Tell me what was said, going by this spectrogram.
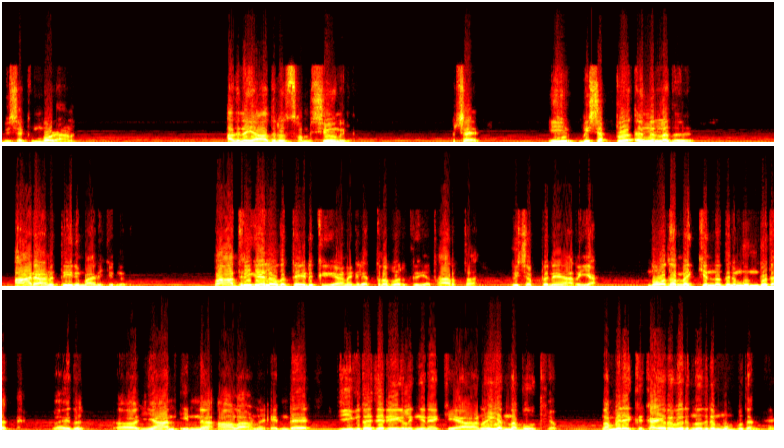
വിശക്കുമ്പോഴാണ്. അതിന് യാതൊരു സംശയവുമില്ല. പക്ഷെ ഈ വിശപ്പ് എന്നുള്ളത് ആരാണ് തീരുമാനിക്കുന്നത്? അപ്പൊ ആധുനിക ലോകത്തെ എടുക്കുകയാണെങ്കിൽ എത്ര പേർക്ക് യഥാർത്ഥ വിശപ്പിനെ അറിയാം? ബോധം വയ്ക്കുന്നതിന് മുമ്പ് തന്നെ. അതായത് ഞാൻ ഇന്ന ആളാണ് എന്റെ ജീവിതചര്യകൾ ഇങ്ങനെയൊക്കെയാണ് എന്ന ബോധ്യം നമ്മിലേക്ക് കയറി വരുന്നതിന് മുമ്പ് തന്നെ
